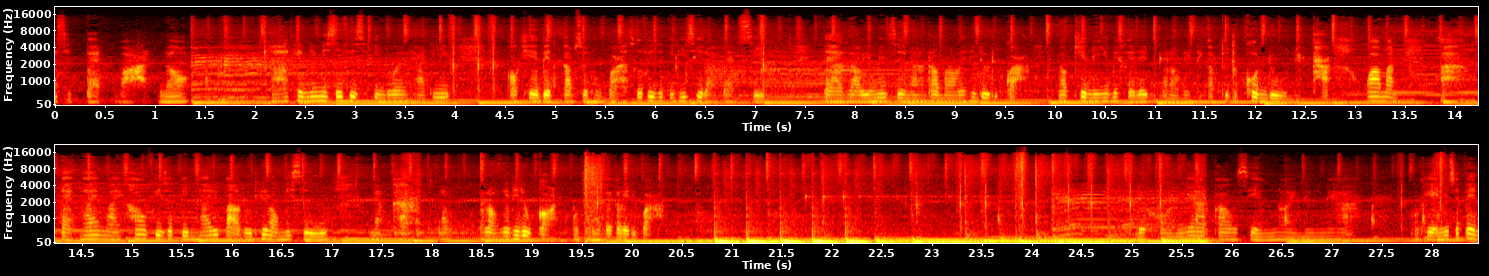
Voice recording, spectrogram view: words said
488 บาทเนาะอ่าเกมนี้มีซื้อฟรีสปินด้วยนะคะที่โอเคเบ็ดต่ำสุด6บาทซื้อฟรีสปินที่ 480 แต่เรายังไม่ซื้อนะ เรามาลองเล่นให้ดูดีกว่าเนาะเกมนี้ยังไม่เคยเล่นมาลองเล่นให้กับทุกๆคนดูนะคะว่ามันแตกง่ายไหมเข้าฟรีสปินง่ายหรือเปล่าโดยที่เราไม่ซื้อนะคะเรามาลองเล่นให้ดูก่อนโอเคไปกันเลยดีกว่า ญาตเบาเสียงหน่อยนึงนะคะโอเคอันนี้จะเป็น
